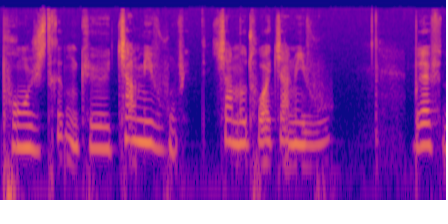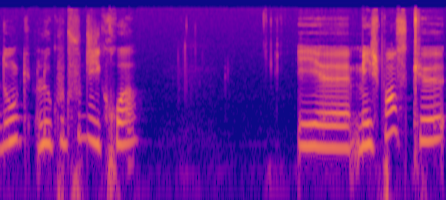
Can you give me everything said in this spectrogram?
pour enregistrer. Donc, calmez-vous en fait. Calme-toi, calmez-vous. Bref, donc le coup de foot, j'y crois. Euh, mais je pense que.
